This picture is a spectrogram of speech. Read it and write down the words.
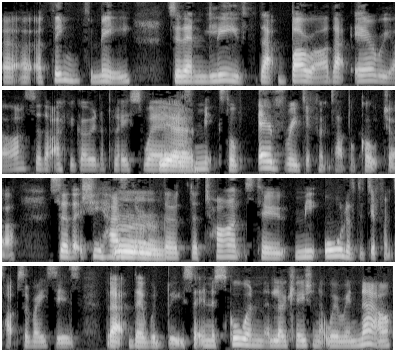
a, a, a thing for me to then leave that borough, that area, so that I could go in a place where yeah. it's mixed of every different type of culture, so that she has mm. the, the, the chance to meet all of the different types of races that there would be. So in the school and the location that we're in now,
